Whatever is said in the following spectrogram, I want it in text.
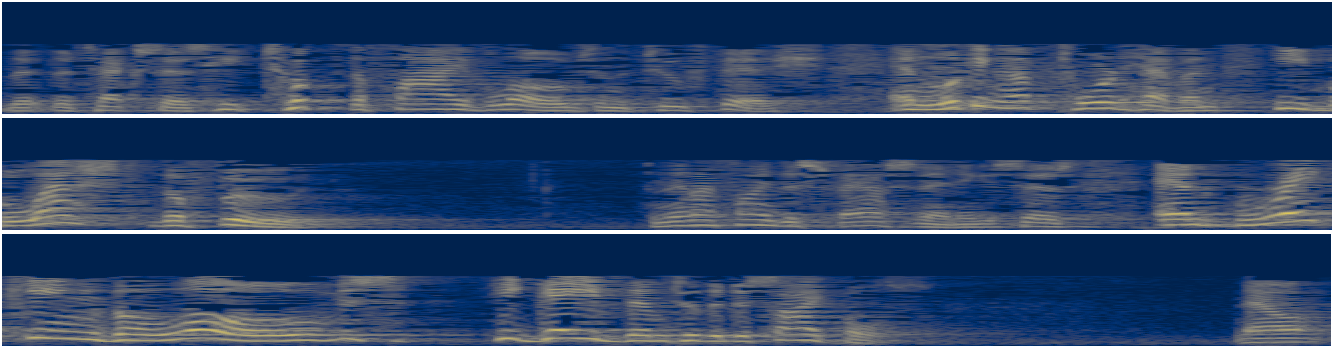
the, the text says, He took the five loaves and the two fish, and looking up toward heaven, he blessed the food. And then I find this fascinating. It says, And breaking the loaves, he gave them to the disciples. Now,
